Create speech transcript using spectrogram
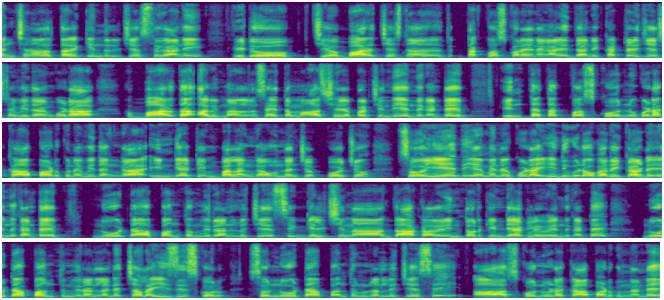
అంచనాలు తలకిందులు చేస్తూ కానీ ఇటు భారత్ చేసిన తక్కువ స్కోర్ అయినా కానీ దాన్ని కట్టడి చేసిన విధానం కూడా భారత అభిమానులను సైతం ఆశ్చర్యపరిచింది. ఎందుకంటే ఇంత తక్కువ స్కోర్ను కూడా కాపాడుకునే విధంగా ఇండియా టీం బలంగా ఉందని చెప్పుకోవచ్చు. సో ఏది ఏమైనా కూడా ఇది కూడా ఒక రికార్డు. ఎందుకంటే నూట పంతొమ్మిది రన్లు చేసి గెలిచిన దాఖలాలు ఇంతవరకు ఇండియాకు లేవు. ఎందుకంటే నూట పంతొమ్మిది రన్లు అంటే చాలా ఈజీ స్కోర్. సో నూట పంతొమ్మిది రన్లు చేసి ఆ స్కోర్ను కూడా కాపాడుకుందంటే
